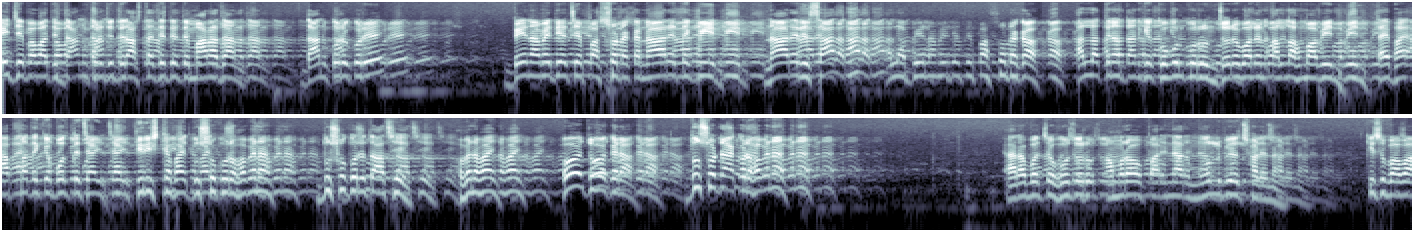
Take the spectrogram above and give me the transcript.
এই যে বাবা দান করে যদি রাস্তা যেতে যেতে মারা যান, দান করে করে বেনামে দিয়েছে পাঁচশো টাকা। না রে তেকবীর না রে রিসালাত। আল্লাহ বেনামে দিয়েছে পাঁচশো টাকা। আল্লাহ তিনার দানকে কবুল করুন, জোরে বলেন আল্লাহ মাবিন তাই ভাই, আপনাদেরকে বলতে চাই, তিরিশটা ভাই দুশো করে হবে না? দুশো করে তো আছে। হবে না ভাই? ও যুবকেরা, দুশো টাকা করে হবে না? এরা বলছে, হুজুর, আমরাও পারি না আর মৌলবিও ছাড়ে না। কিছু বাবা,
